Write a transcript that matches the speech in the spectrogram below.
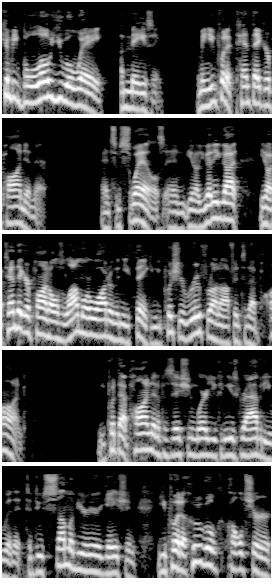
can be blow you away amazing. I mean, you put a tenth acre pond in there and some swales and, you know, you, you got, you know, a tenth acre pond holds a lot more water than you think and you push your roof runoff into that pond. You put that pond in a position where you can use gravity with it to do some of your irrigation. You put a hugelkultur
